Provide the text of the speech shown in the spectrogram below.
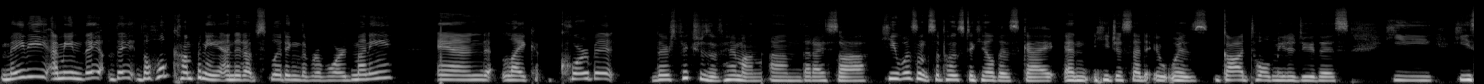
Maybe I mean they they the whole company ended up splitting the reward money, and like Corbett there's pictures of him on um that I saw. He wasn't supposed to kill this guy and he just said it was God told me to do this. He he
